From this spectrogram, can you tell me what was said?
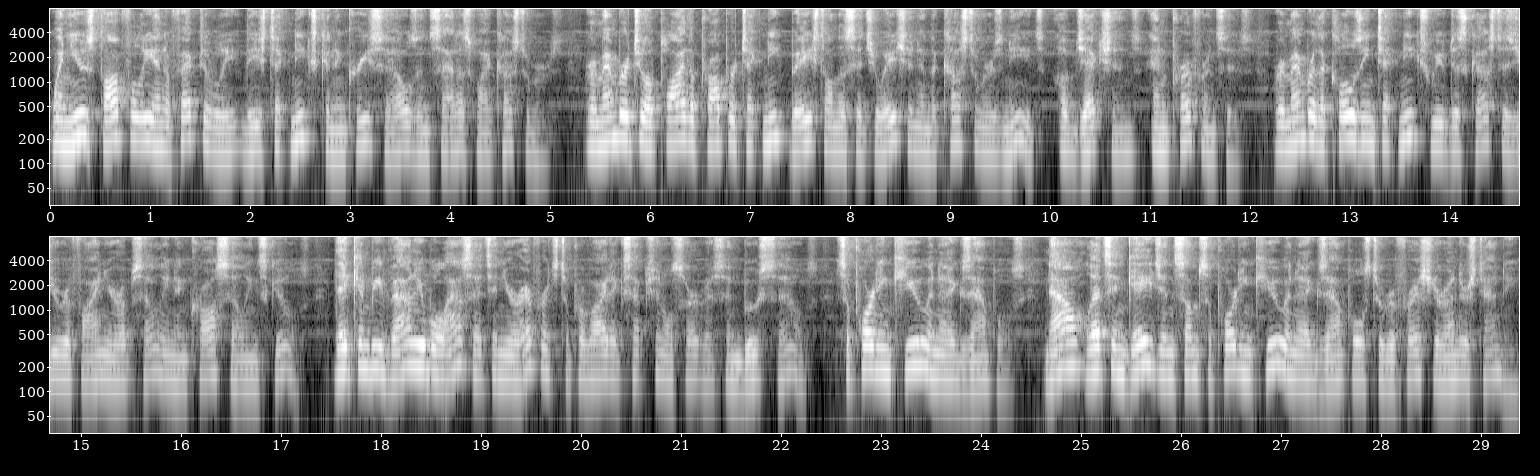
When used thoughtfully and effectively, these techniques can increase sales and satisfy customers. Remember to apply the proper technique based on the situation and the customer's needs, objections, and preferences. Remember the closing techniques we've discussed as you refine your upselling and cross selling skills. They can be valuable assets in your efforts to provide exceptional service and boost sales. Supporting Q and examples. Now let's engage in some supporting Q and examples to refresh your understanding.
